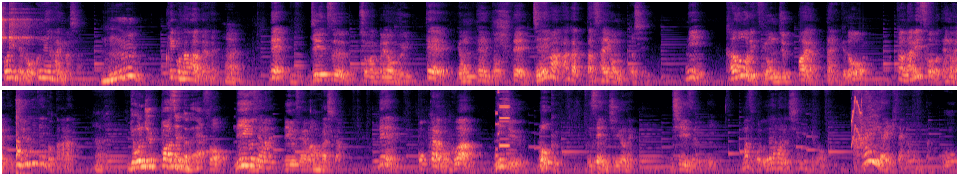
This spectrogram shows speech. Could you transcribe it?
トリニダ6年半いました。うん。結構長かったよね。はで J2 小学プレーオフ行って4点取って J1 上がった最後の年に稼働率40%やったんやけど多分ナビスコと天皇杯で12点取ったかな。40%でそう。リーグ戦はねリーグ戦はうん。確か。でこっから僕は262014年シーズンにまずこれ裏話してみるけど海外行きたいなと思っ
